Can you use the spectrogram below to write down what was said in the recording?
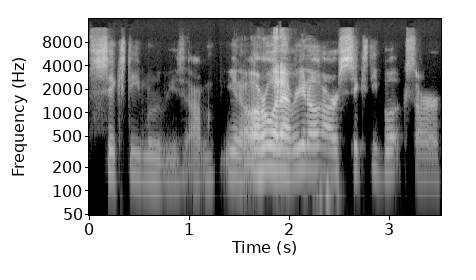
60 movies um you know or whatever you know or 60 books or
